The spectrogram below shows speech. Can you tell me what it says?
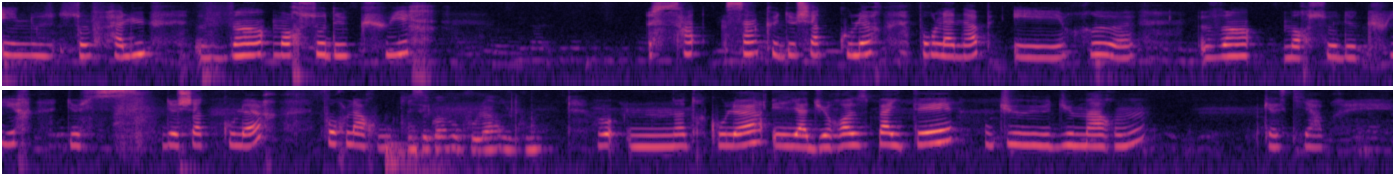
il nous ont fallu 20 morceaux de cuir, 5 de chaque couleur pour la nappe et re, euh, 20 morceaux de cuir de, de chaque couleur pour la roue. Et c'est quoi vos couleurs du coup? Oh, Notre couleur, il y a du rose pailleté, Du, du marron, qu'est-ce qu'il y a après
